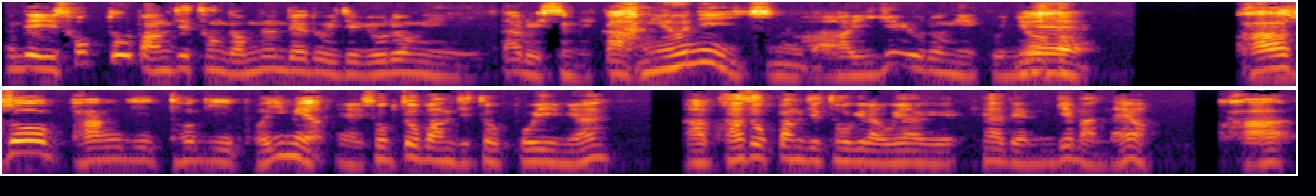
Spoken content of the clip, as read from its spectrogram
근데 이 속도 방지턱 넘는데도 이제 요령이 따로 있습니까? 당연히 있습니다. 아, 이게 요령이 있군요. 예. 과속 방지턱이 보이면 예, 속도 방지턱 보이면 아 과속 방지턱이라고 해야, 해야 되는 게 맞나요? 과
